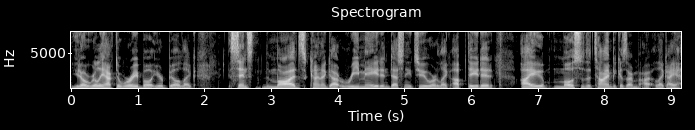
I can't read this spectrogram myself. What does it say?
You don't really have to worry about your build like since the mods kind of got remade in Destiny 2 or like updated, I most of the time because I'm like I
